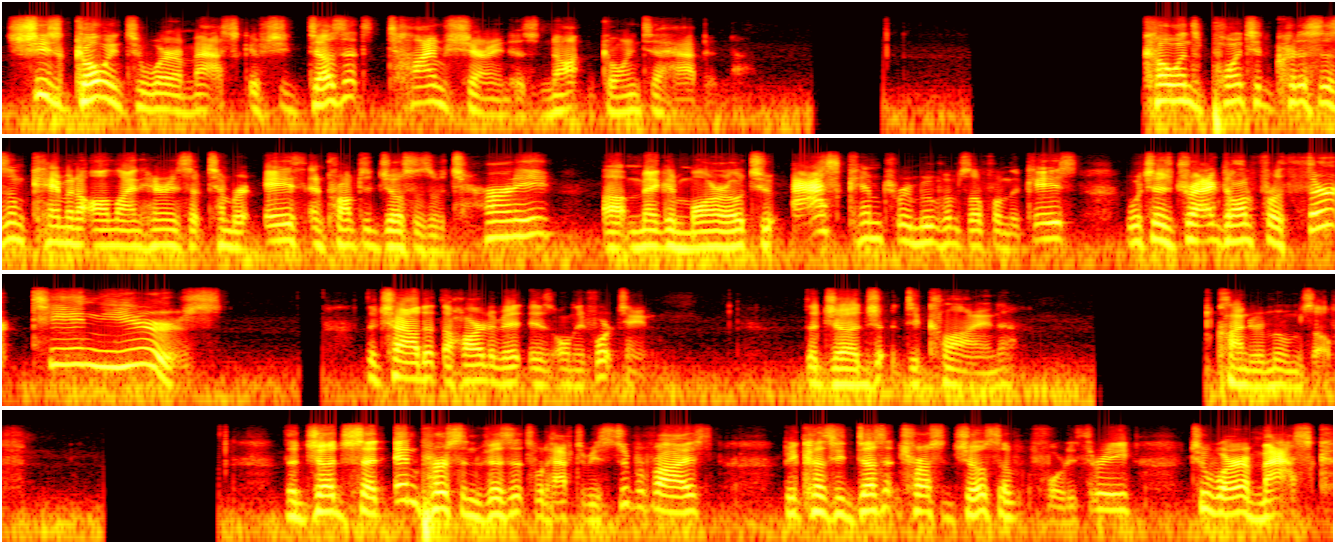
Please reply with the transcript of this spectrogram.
She's going to wear a mask. If she doesn't, time sharing is not going to happen. Cohen's pointed criticism came in an online hearing September 8th and prompted Joseph's attorney, uh, Megan Morrow, to ask him to remove himself from the case, which has dragged on for 13 years. The child at the heart of it is only 14. The judge declined declined to remove himself. The judge said in-person visits would have to be supervised because he doesn't trust Joseph, 43, to wear a mask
